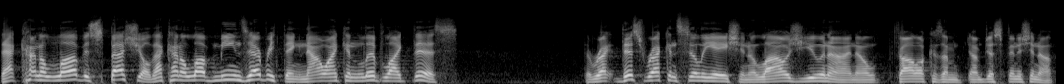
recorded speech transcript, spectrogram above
That kind of love is special. That kind of love means everything. Now I can live like this. Re- this reconciliation allows you and I, now follow because I'm, I'm just finishing up,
